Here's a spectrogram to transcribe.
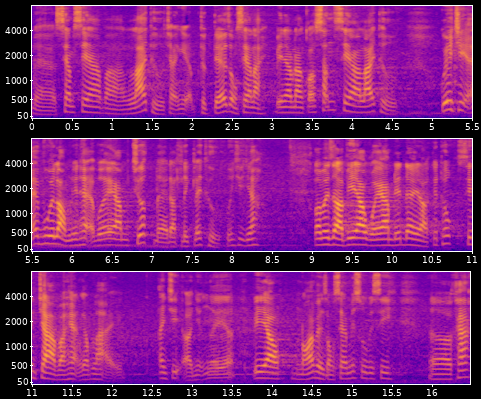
để xem xe và lái thử trải nghiệm thực tế dòng xe này. Bên em đang có sẵn xe lái thử. Quý anh chị hãy vui lòng liên hệ với em trước để đặt lịch lái thử, quý anh chị nhé. Còn bây giờ video của em đến đây là kết thúc. Xin chào và hẹn gặp lại anh chị ở những video nói về dòng xe Mitsubishi ờ, khác.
